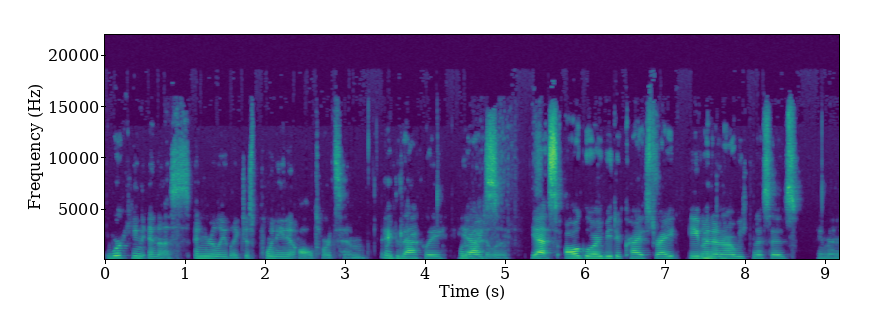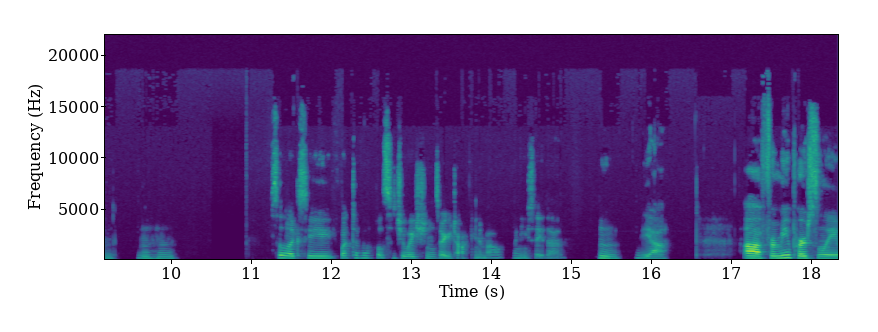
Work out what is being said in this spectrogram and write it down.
working in us and really like just pointing it all towards Him. Like, exactly. yes. Yes. All glory be to Christ, right? Even mm-hmm. in our weaknesses. Amen. Mm-hmm. So, Lexi, what difficult situations are you talking about when you say that? Hmm. Yeah. Uh, for me personally,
